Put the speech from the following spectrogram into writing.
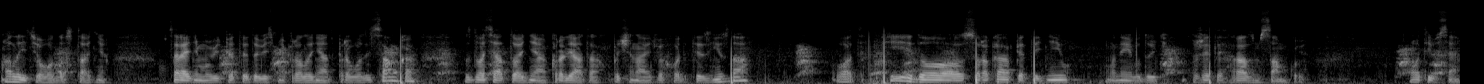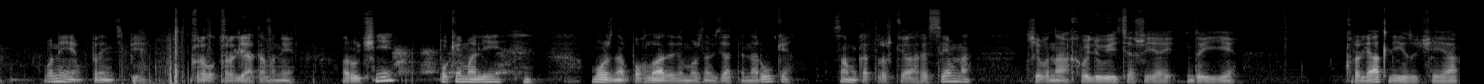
але і цього достатньо. В середньому від 5 до 8 кроленят привозить самка. З 20-го дня кролята починають виходити з гнізда. От, і до 45 днів вони будуть жити разом з самкою. От і все. Вони, в принципі, кролята, вони ручні, поки малі. Можна погладити, можна взяти на руки. Самка трошки агресивна. Чи вона хвилюється, що я до її кролят лізу, чи як.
